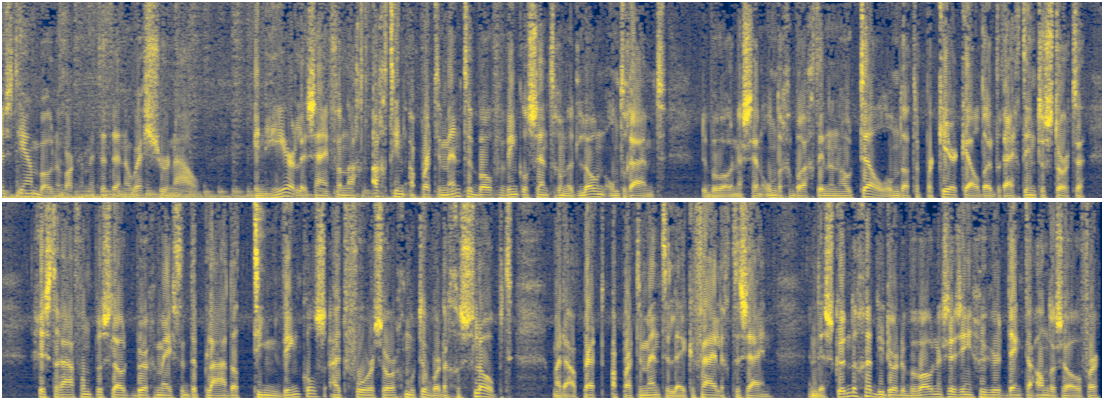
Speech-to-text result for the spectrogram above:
Christian Bonenbakker met het NOS Journaal. In Heerlen zijn vannacht 18 appartementen boven winkelcentrum Het Loon ontruimd. De bewoners zijn ondergebracht in een hotel omdat de parkeerkelder dreigt in te storten. Gisteravond besloot burgemeester De Pla dat 10 winkels uit voorzorg moeten worden gesloopt. Maar de appartementen leken veilig te zijn. Een deskundige die door de bewoners is ingehuurd denkt er anders over,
